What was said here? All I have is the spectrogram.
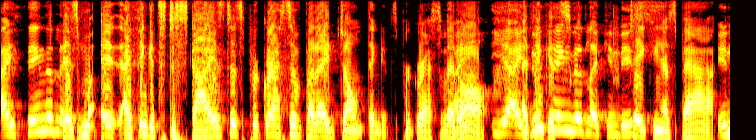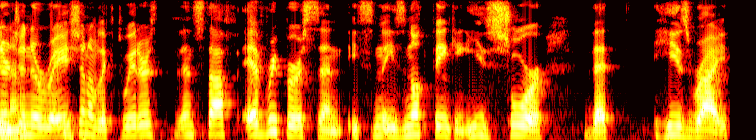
I think that like It's, I I think it's disguised as progressive, but I don't think it's progressive at I- all. Yeah, I, do think, it's that like in this taking us back. in you our know? generation of like Twitter and stuff, every person is is not thinking. He's sure that he's right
